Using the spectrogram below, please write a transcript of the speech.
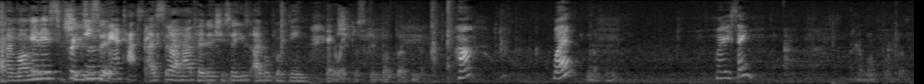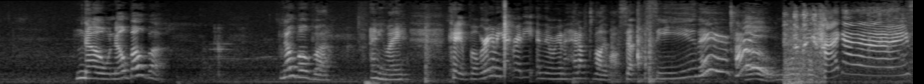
my mom. It is freaking say, fantastic. I said I have headache. She said use ibuprofen. Hey, wait. Just get bumped up. Huh? What? Nothing. What are you saying? I want boba. No, no boba. No boba. Anyway, okay, but we're gonna get ready and then we're gonna head off to volleyball. So I'll see you there. Bye. Oh, Hi guys.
